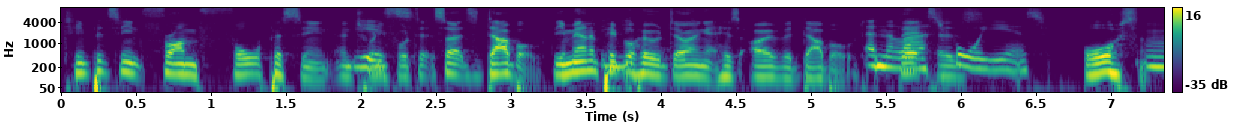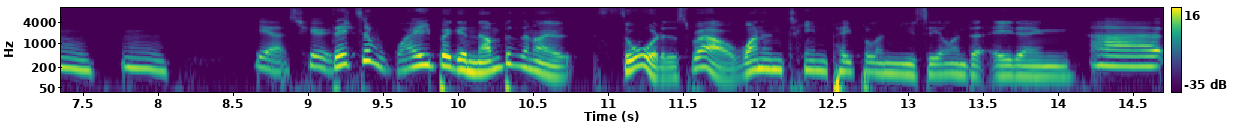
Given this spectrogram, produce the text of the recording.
10% from 4% in 2014. So it's doubled. The amount of people who are doing it has over doubled. In the That last four years. Awesome. Mm, mm. Yeah, it's huge. That's a way bigger number than I thought as well. One in 10 people in New Zealand are eating uh,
